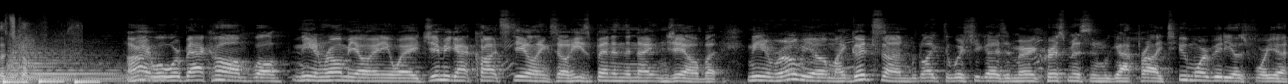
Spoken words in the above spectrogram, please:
Let's go. All right. Well, we're back home. Well, me and Romeo anyway. Jimmy got caught stealing, so he's spending the night in jail. But me and Romeo, my good son, would like to wish you guys a Merry Christmas, and we got probably two more videos for you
